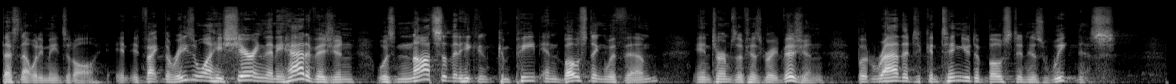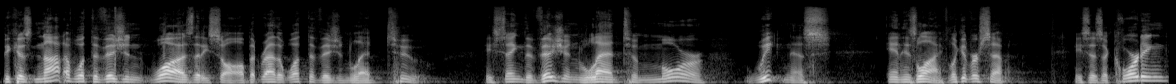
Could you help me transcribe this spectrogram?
That's not what he means at all. In, in, fact, the reason why he's sharing that he had a vision was not so that he can compete in boasting with them in terms of his great vision, but rather to continue to boast in his weakness. Because not of what the vision was that he saw, but rather what the vision led to. He's saying the vision led to more weakness in his life. Look at verse 7. He says, according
